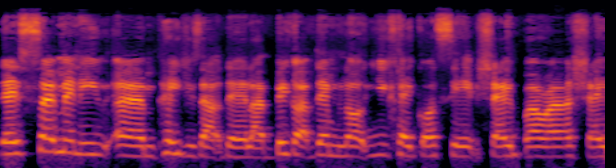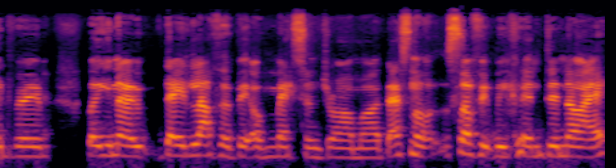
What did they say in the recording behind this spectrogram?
There's so many um, pages out there, like big up them lot, UK Gossip, Shade Borough, Shade Room, but you know they love a bit of mess and drama. That's not something we can deny.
